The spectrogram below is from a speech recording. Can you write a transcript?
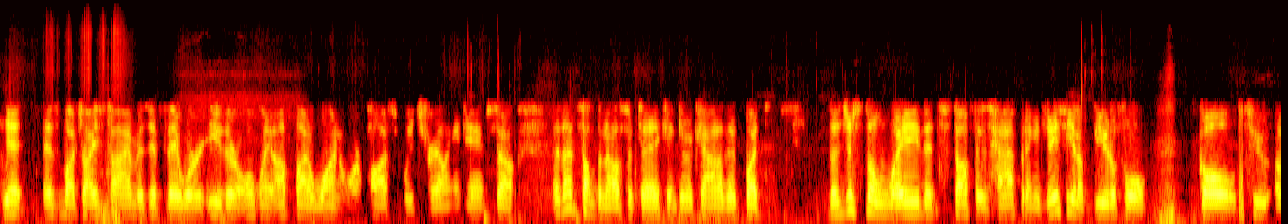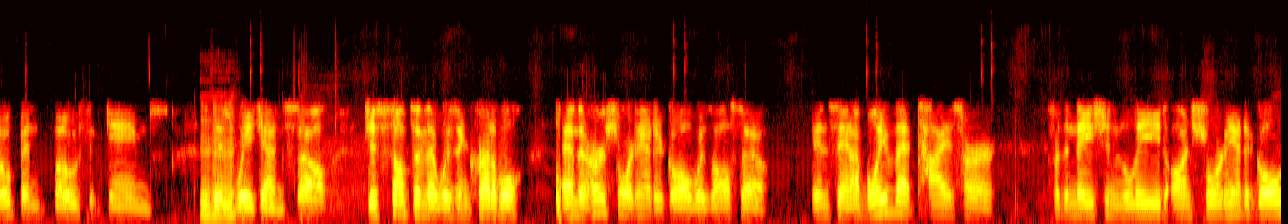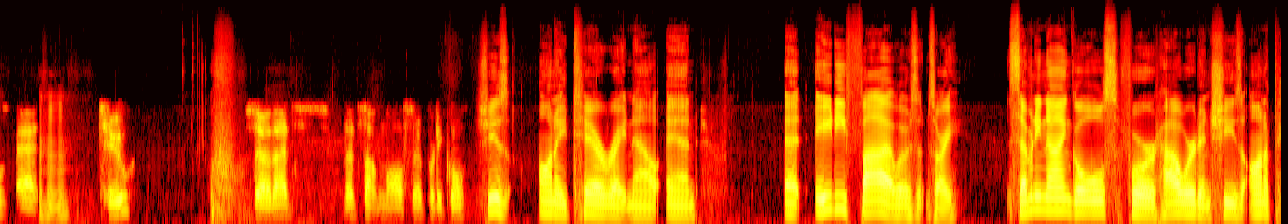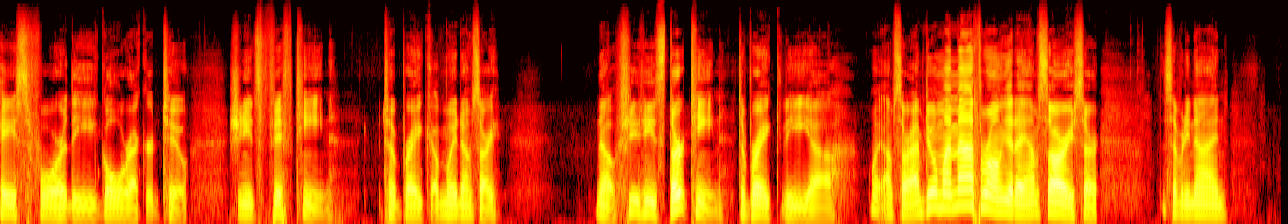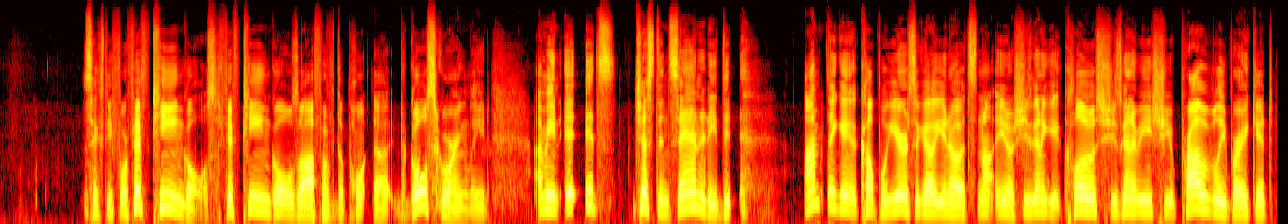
get as much ice time as if they were either only up by one or possibly trailing a game. So that's something else to take into account of it. But the just the way that stuff is happening, and JC had a beautiful goal to open both games Mhm. this weekend. So just something that was incredible. And that her shorthanded goal was also insane. I believe that ties her for the nation lead on shorthanded goals at Mhm. two. So that's that's something also pretty cool. She's on a tear right now, and at 85, what was it? Sorry, 79 goals for Howard, and she's on a pace for the goal record too. She needs 15 to break. um, Wait, I'm sorry. No, she needs 13 to break the. Uh, wait, I'm sorry. I'm doing my math wrong today. I'm sorry, sir. 79, 64, 15 goals. 15 goals off of the point, uh, the goal scoring lead. I mean, it, it's just insanity. The, I'm thinking a couple years ago, you know, it's not, you know, she's going to get close. She's going to be, she'll probably break it.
